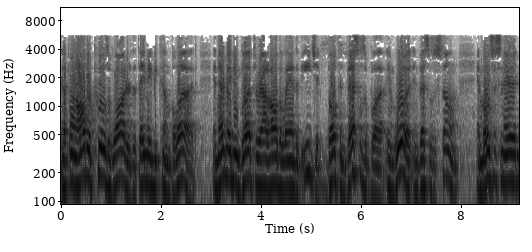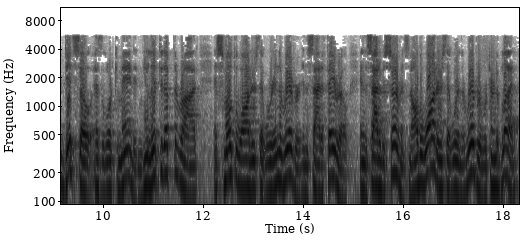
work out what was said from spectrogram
and upon all their pools of water, that they may become blood. And there may be blood throughout all the land of Egypt, both in vessels of blood, in wood, and vessels of stone. And Moses and Aaron did so as the Lord commanded. And he lifted up the rod and smote the waters that were in the river in the sight of Pharaoh, and in the sight of his servants. And all the waters that were in the river were turned to blood,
